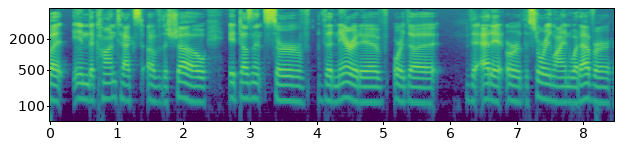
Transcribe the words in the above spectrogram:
but in the context of the show, it doesn't serve the narrative or the the edit or the storyline whatever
